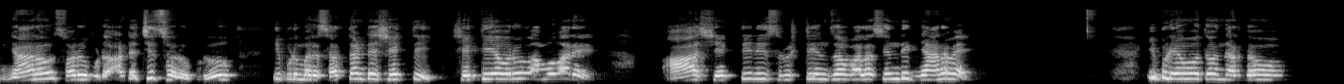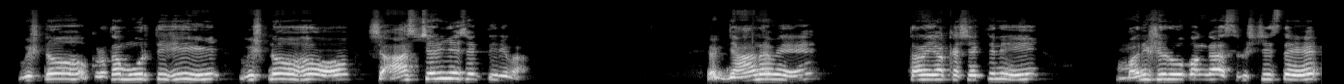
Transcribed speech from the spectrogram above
జ్ఞానం స్వరూపుడు అంటే చిత్ స్వరూపుడు. ఇప్పుడు మరి సత్ అంటే శక్తి. శక్తి ఎవరు? అమ్మవారే. ఆ శక్తిని సృష్టించవలసింది జ్ఞానమే. ఇప్పుడు ఏమవుతోంది అర్థం? విష్ణో కృతమూర్తి విష్ణో ఆశ్చర్య శక్తినివ జ్ఞానమే తన యొక్క శక్తిని మనిషి రూపంగా సృష్టిస్తే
